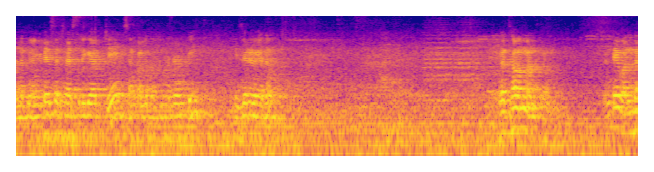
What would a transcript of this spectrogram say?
పండిత వెంకటేశ్వర శాస్త్రి గారిచే సంకల్పమైనటువంటి యజుర్వేదం. ప్రథమ మంత్రం. అంటే వంద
